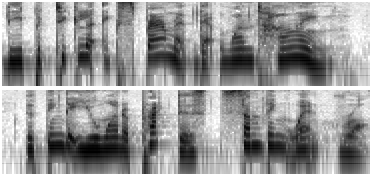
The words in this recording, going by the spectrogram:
the particular experiment that one time, the thing that you want to practice, something went wrong.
